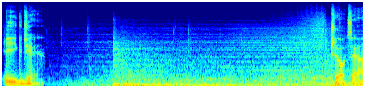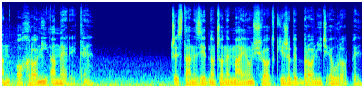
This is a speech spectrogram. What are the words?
i gdzie. Czy ocean ochroni Amerykę? Czy Stany Zjednoczone mają środki, żeby bronić Europy?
